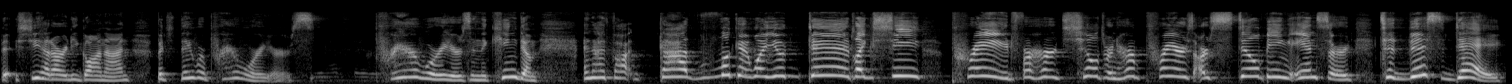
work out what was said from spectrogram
that she had already gone on, but they were prayer warriors. Prayer warriors in the kingdom. And I thought, God, look at what you did. Like she prayed for her children. Her prayers are still being answered to this day.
